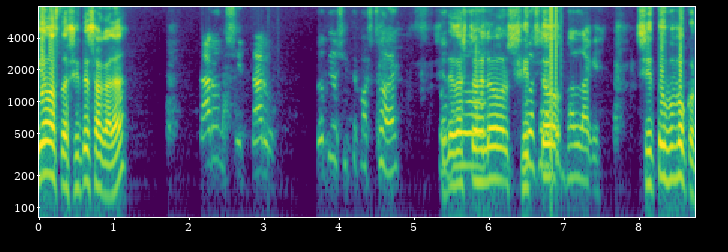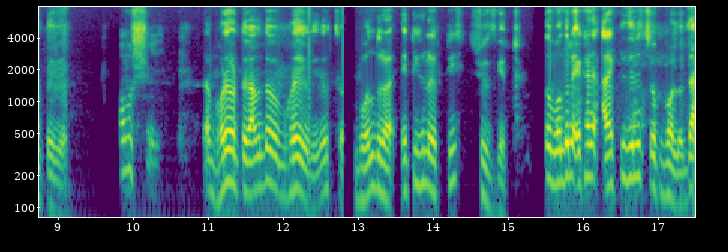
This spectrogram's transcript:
কি অবস্থা শীতের সকাল হ্যাঁ? দারুণ শীত দারুণ। যদিও শীতে কষ্ট হয় শীতে কষ্ট তবুও শীত তো ভালো লাগে। শীত উপভোগ করতে হবে। অবশ্যই। ভরে উঠতে হবে আমি তো ভরেই উঠি বুঝছ? বন্ধুরা এটি হলো একটি সুইচ গেট। তো বন্ধুরা এখানে আরেকটি জিনিস চোখে পড়ল যা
